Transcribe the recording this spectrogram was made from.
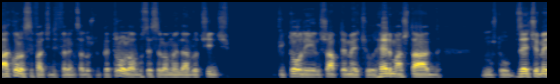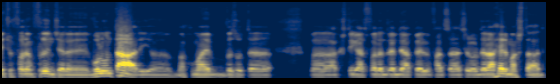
acolo se face diferența. Nu știu, Petrolul a avut la un moment dat vreo 5 victorii în șapte meciuri, Hermastad, nu știu, 10 meciuri fără înfrângere, voluntari, uh, acum ai văzut uh, a câștigat fără drept de apel în fața celor de la Hermastad.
